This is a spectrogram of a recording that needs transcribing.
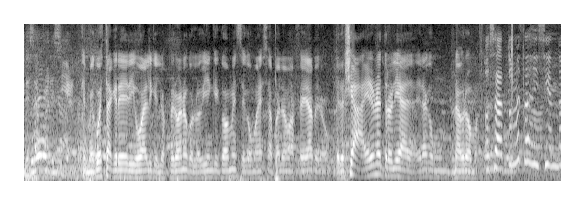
desaparecían. Que me cuesta creer igual que los peruanos con lo bien que comen se coman esa paloma fea, pero, pero ya, era una troleada, era como una broma. O sea, tú me estás diciendo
